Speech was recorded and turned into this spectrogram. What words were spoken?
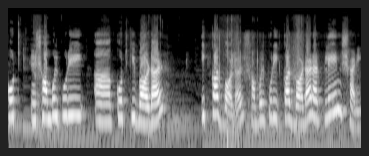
কোট সম্বলপুরি কোটকি border ikkat border Sambalpuri ikkat border আর প্লেন শাড়ি।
